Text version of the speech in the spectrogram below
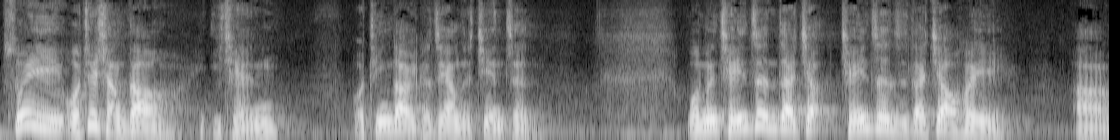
所以我就想到以前我听到一个这样的见证。我们前一阵在教，前一阵子在教会啊。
